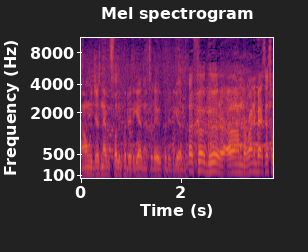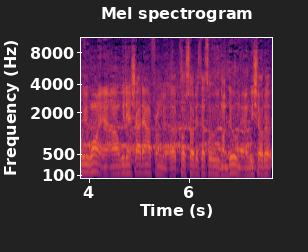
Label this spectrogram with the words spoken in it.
Um, we just never fully put it together, and today we put it together. It felt good. Um, the running backs, that's what we want. And, uh, we didn't shy down from it. Uh, Coach told us that's what we were going to do, and we showed up.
